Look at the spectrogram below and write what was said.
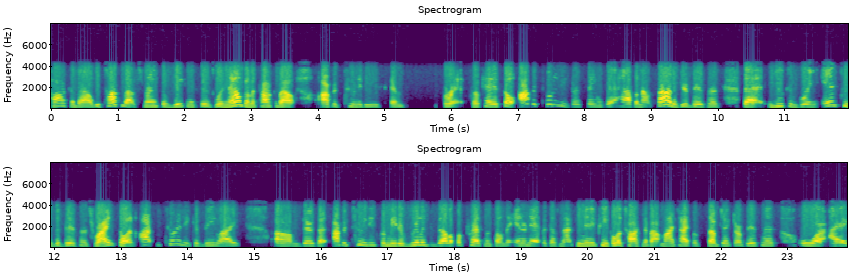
talk about, we talked about strengths and weaknesses. We're now going to talk about opportunities and threats. Okay, so opportunities are things that happen outside of your business that you can bring into the business, right? So, an opportunity could be like, um, there's an opportunity for me to really develop a presence on the internet because not too many people are talking about my type of subject or business, or I,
